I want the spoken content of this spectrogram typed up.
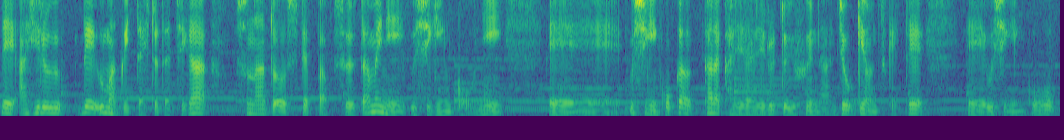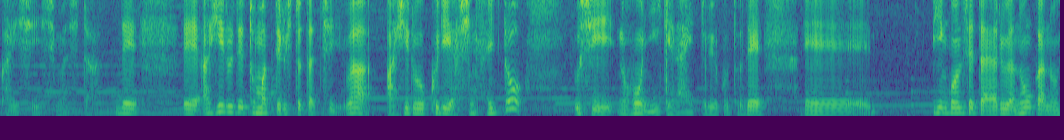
でアヒルでうまくいった人たちがその後ステップアップするために牛銀行に、えー、牛銀行から借りられるというふうな条件をつけて、えー、牛銀行を開始しましたで、えー、アヒルで止まってる人たちはアヒルをクリアしないと牛の方に行けないということで、えー、貧困世帯あるいは農家の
